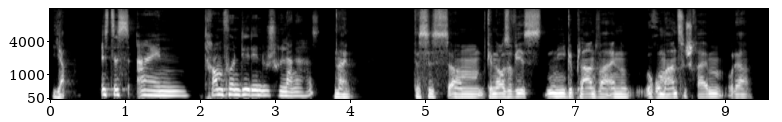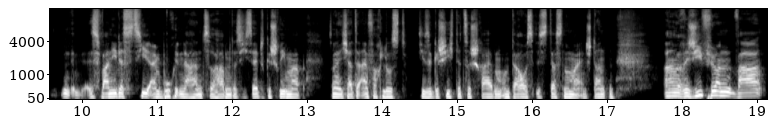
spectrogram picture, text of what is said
Ja, Ist es ein Traum von dir, den du schon lange hast? Nein. Das ist ähm, genauso wie es nie geplant war, einen Roman zu schreiben oder es war nie das Ziel, ein Buch in der Hand zu haben, das ich selbst geschrieben habe, sondern ich hatte einfach Lust, diese Geschichte zu schreiben und daraus ist das nun mal entstanden. Äh, Regie führen war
